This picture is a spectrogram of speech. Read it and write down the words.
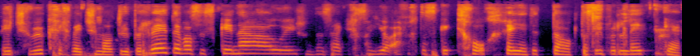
willst du wirklich, willst du mal darüber reden, was es genau ist? Und dann sage ich so, ja, einfach das Gekochen jeden Tag, das Überlegen,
